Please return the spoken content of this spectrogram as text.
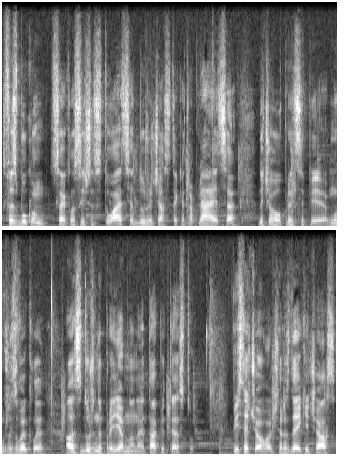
З Фейсбуком це класична ситуація, дуже часто таке трапляється, до чого, в принципі, ми вже звикли, але це дуже неприємно на етапі тесту. Після чого, через деякий час,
